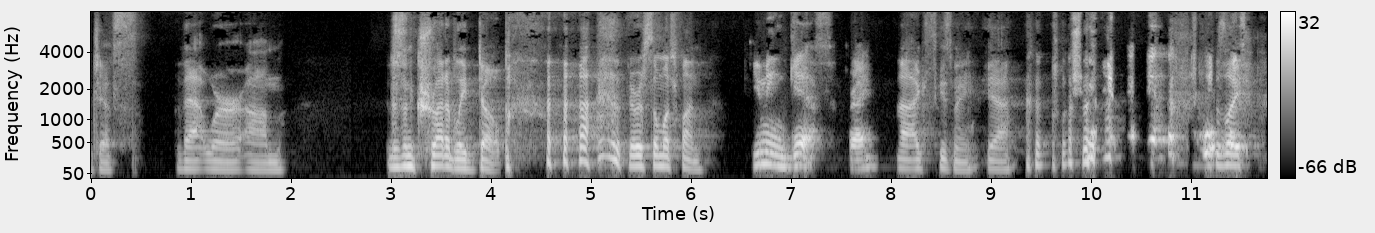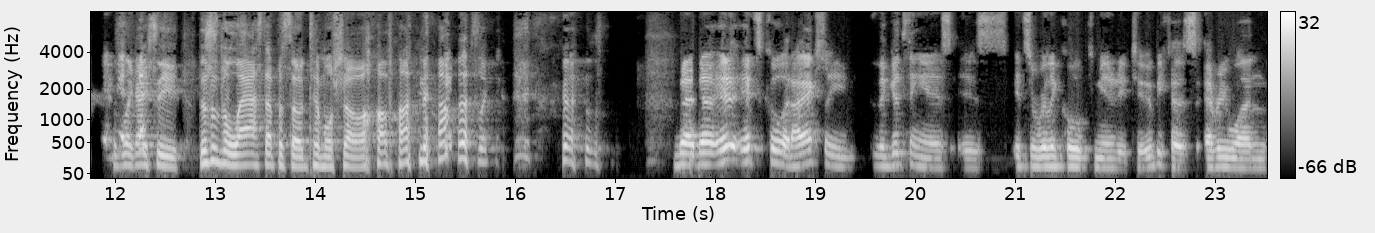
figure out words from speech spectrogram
gifs that were um just incredibly dope. they were so much fun. You mean GIF, right? Uh, excuse me. Yeah. it's like it's like I see this is the last episode Tim will show up on now. It's like but no, it, it's cool, and I actually the good thing is is it's a really cool community too because everyone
